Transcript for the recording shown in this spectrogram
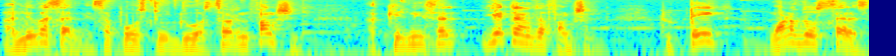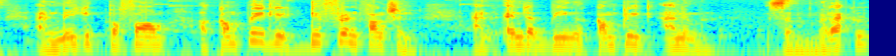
a liver cell is supposed to do a certain function, a kidney cell yet another function. To take one of those cells and make it perform a completely different function and end up being a complete animal is a miracle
